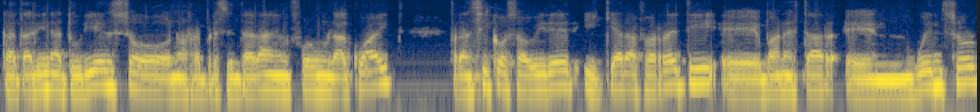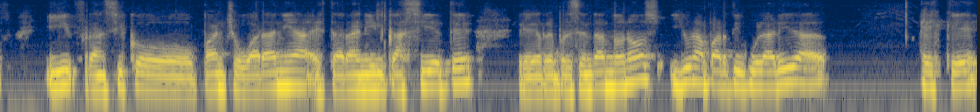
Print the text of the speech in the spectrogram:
Catalina Turienzo nos representará en Fórmula White, Francisco Saubiret y Chiara Ferretti eh, van a estar en windsurf y Francisco Pancho Guaraña estará en ILCA 7 eh, representándonos. Y una particularidad es que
